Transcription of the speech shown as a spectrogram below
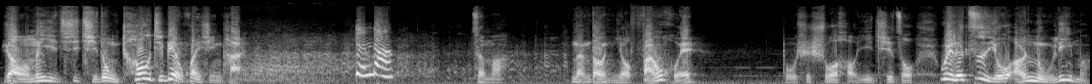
让我们一起启动超级变换形态。等等，怎么？难道你要反悔？不是说好一起走，为了自由而努力吗？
